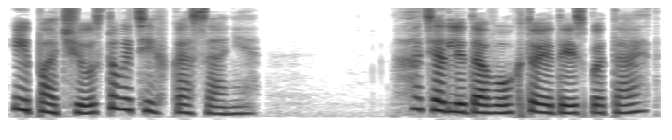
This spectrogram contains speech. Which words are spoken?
и почувствовать их касание. Хотя для того, кто это испытает,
